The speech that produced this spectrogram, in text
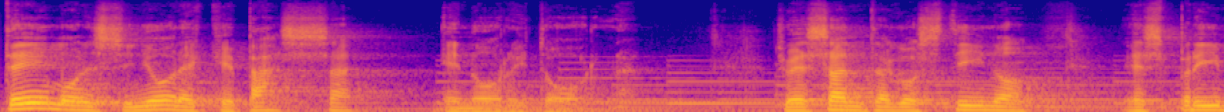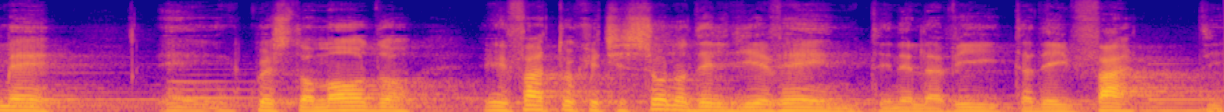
Temo il Signore che passa e non ritorna. Cioè Sant'Agostino esprime in questo modo il fatto che ci sono degli eventi nella vita, dei fatti,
